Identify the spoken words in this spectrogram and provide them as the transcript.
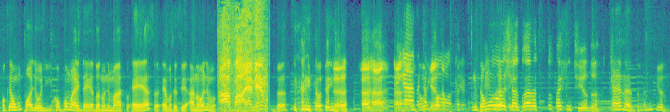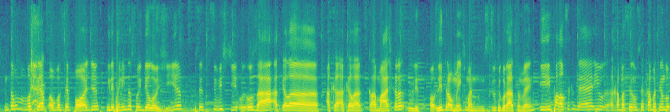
qualquer um pode hoje, co- como a ideia do anonimato é essa, é você ser anônimo. Ah, vá, é mesmo? então tem... É. Aham, aham. Obrigada, Por quê? Capóbrio. Então, Poxa, agora tudo faz sentido. É, né? Tudo faz sentido. Então você, você pode, independente da sua ideologia, você se vestir, usar aquela, aquela, aquela, aquela máscara, li- literalmente, mas no sentido figurado também, e falar o que você quiser e acaba sendo, você acaba tendo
